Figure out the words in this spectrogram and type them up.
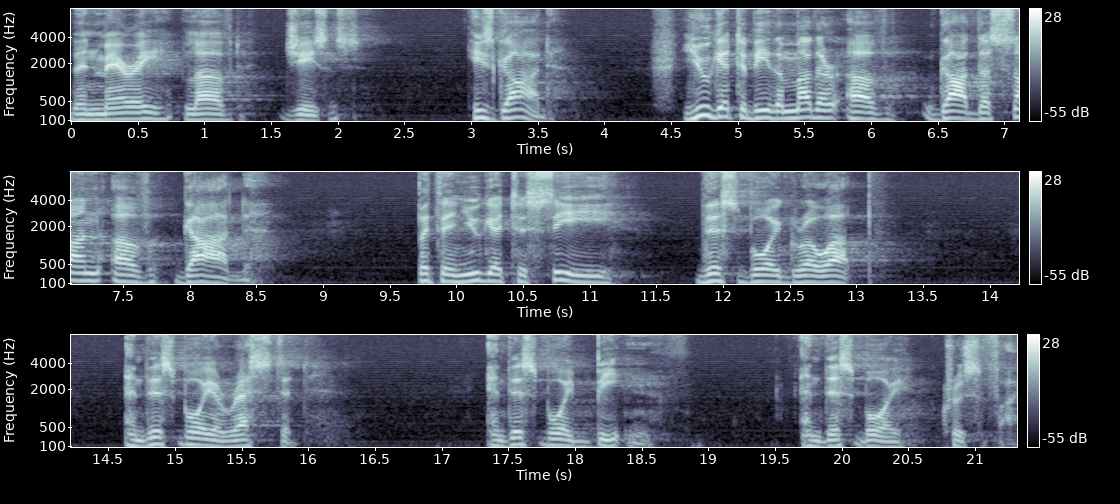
than Mary loved Jesus? He's God. You get to be the mother of God, the son of God. But then you get to see this boy grow up, and this boy arrested, and this boy beaten, and this boy crucified.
